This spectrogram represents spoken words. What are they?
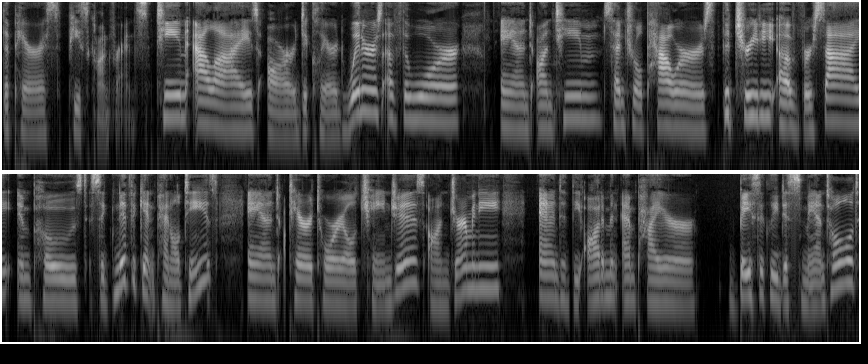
the Paris Peace Conference. Team allies are declared winners of the war, and on Team Central Powers, the Treaty of Versailles imposed significant penalties and territorial changes on Germany, and the Ottoman Empire basically dismantled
